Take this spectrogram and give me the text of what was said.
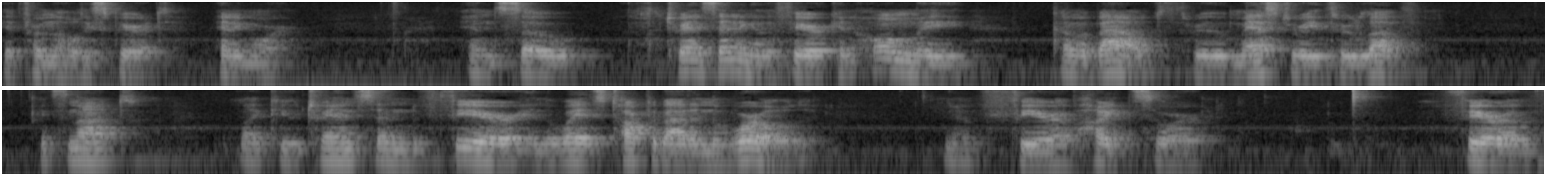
it from the Holy Spirit anymore. And so transcending of the fear can only come about through mastery, through love. It's not like you transcend fear in the way it's talked about in the world, you know, fear of heights or fear of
